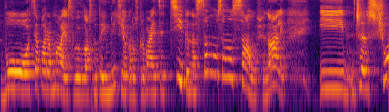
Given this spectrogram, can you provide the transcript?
Бо ця пара має свою власну таємницю, яка розкривається тільки на самому-самому-самому фіналі. І через що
